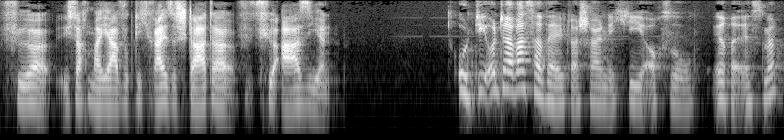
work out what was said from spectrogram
für, ich sag mal ja, wirklich Reisestarter für Asien. Und die Unterwasserwelt wahrscheinlich, die auch so irre ist, ne?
